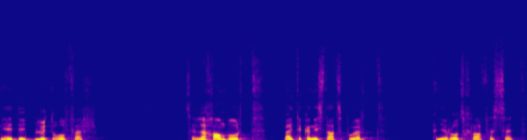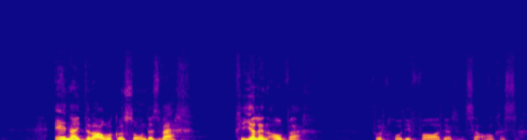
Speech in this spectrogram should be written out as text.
Nee, die bloedoffer Sy liggaam word buite kan die stadspoort in die rotsgraf gesit en hy dra ook ons sondes weg, geheel en al weg voor God die Vader se aangesig.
